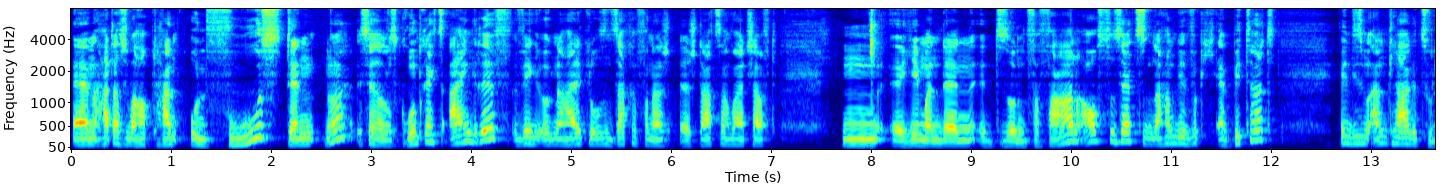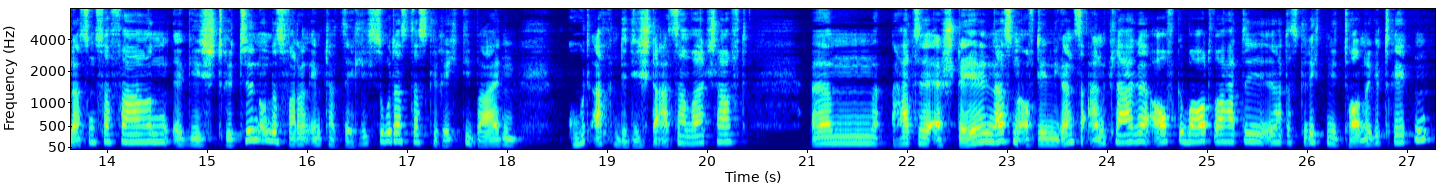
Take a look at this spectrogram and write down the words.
ähm, hat das überhaupt Hand und Fuß? Denn ne, ist ja sonst Grundrechtseingriff wegen irgendeiner haltlosen Sache von der äh, Staatsanwaltschaft hm, äh, jemanden so ein Verfahren auszusetzen. Und da haben wir wirklich erbittert in diesem Anklagezulassungsverfahren äh, gestritten. Und es war dann eben tatsächlich so, dass das Gericht die beiden Gutachten, die die Staatsanwaltschaft ähm, hatte erstellen lassen, auf denen die ganze Anklage aufgebaut war, hat, die, hat das Gericht in die Tonne getreten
